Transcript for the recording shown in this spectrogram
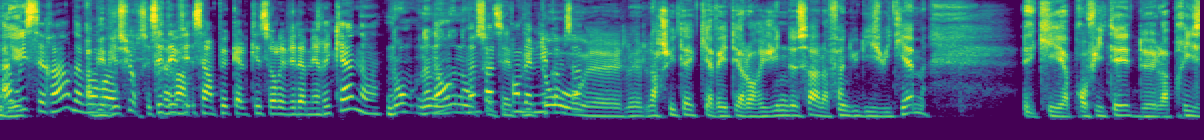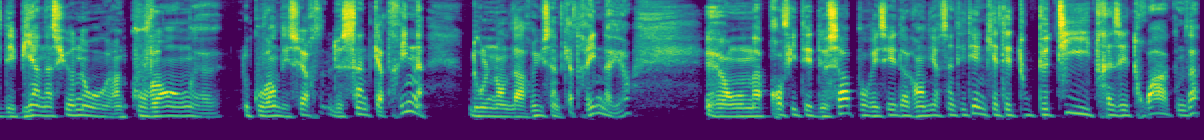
Ah oui, c'est rare d'avoir. Ah, mais bien euh, sûr, c'est c'est un peu calqué sur les villes américaines. Non, non, Non, non, non, non, c'était plutôt euh, l'architecte qui avait été à l'origine de ça à la fin du 18e et qui a profité de la prise des biens nationaux, un couvent, euh, le couvent des sœurs de Sainte-Catherine, d'où le nom de la rue Sainte-Catherine d'ailleurs. Euh, on a profité de ça pour essayer d'agrandir Saint-Étienne, qui était tout petit, très étroit, comme ça.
